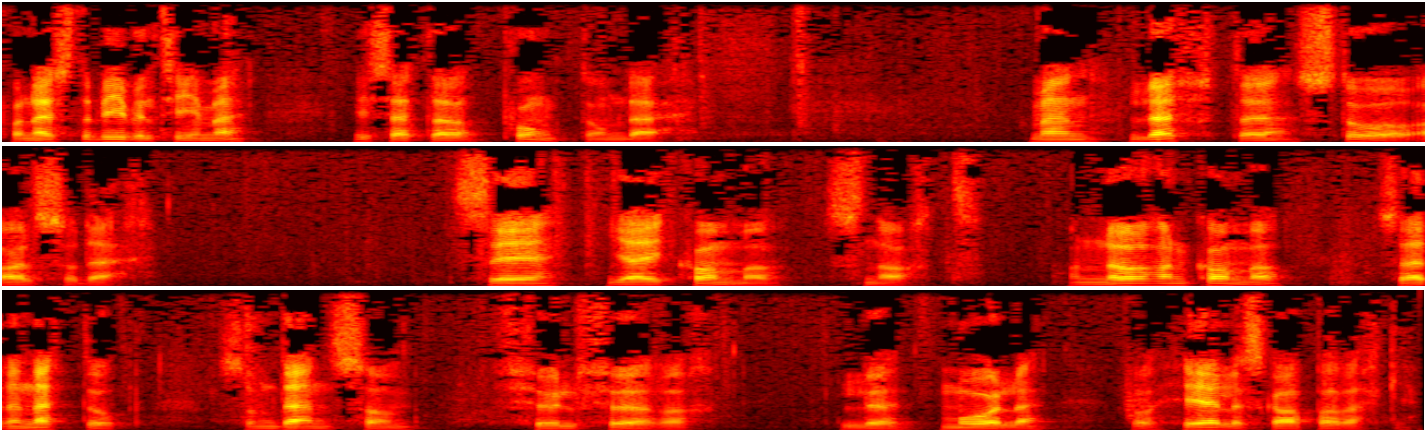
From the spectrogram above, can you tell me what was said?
på neste bibeltime. Vi setter punktum der. Men løftet står altså der. Se, jeg kommer snart. Og når han kommer, så er det nettopp som den som fullfører målet for hele skaperverket.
